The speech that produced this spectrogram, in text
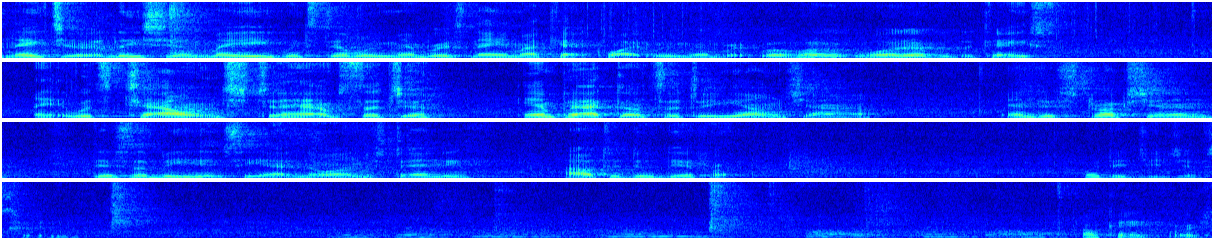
nature. Alicia may even still remember his name. I can't quite remember it, but whatever the case, it was challenged to have such a impact on such a young child, and destruction and disobedience. He had no understanding how to do different. What did you just say? Okay, First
